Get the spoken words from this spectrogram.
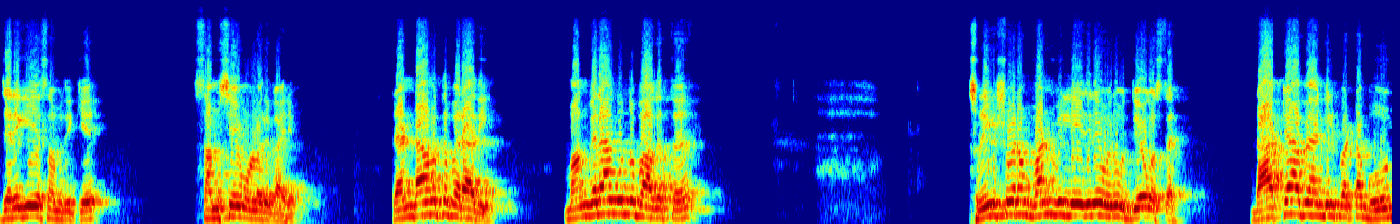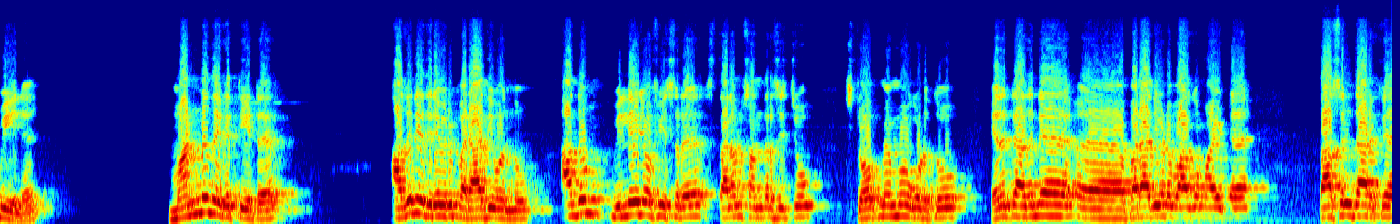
ജനകീയ സമിതിക്ക് സംശയമുള്ള ഒരു കാര്യം. രണ്ടാമത്തെ പരാതി മംഗലാംകുന്ന് ഭാഗത്ത് ശ്രീകൃഷ്ണപുരം വൺ വില്ലേജിലെ ഒരു ഉദ്യോഗസ്ഥൻ ഡാറ്റാ ബാങ്കിൽപ്പെട്ട ഭൂമിയിൽ മണ്ണ് നികത്തിയിട്ട് അതിനെതിരെ ഒരു പരാതി വന്നു. അതും വില്ലേജ് ഓഫീസർ സ്ഥലം സന്ദർശിച്ചു സ്റ്റോപ്പ് മെമ്മോ കൊടുത്തു. എന്നിട്ട് അതിന്റെ പരാതിയുടെ ഭാഗമായിട്ട് തഹസിൽദാർക്ക്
